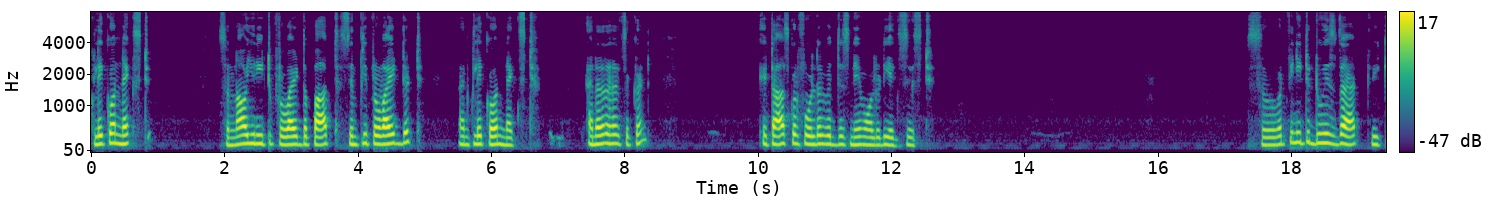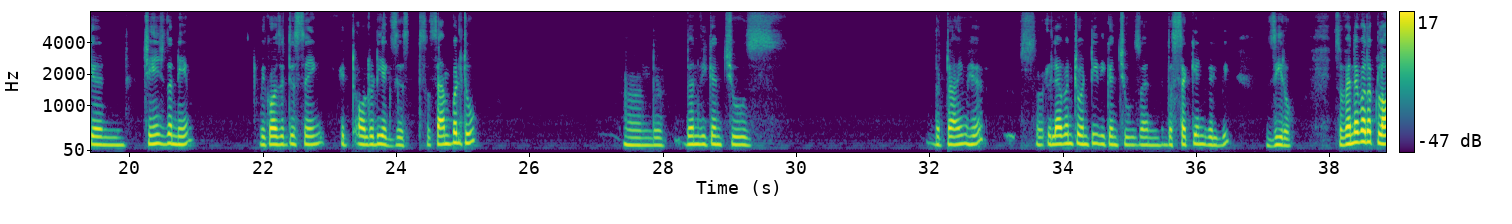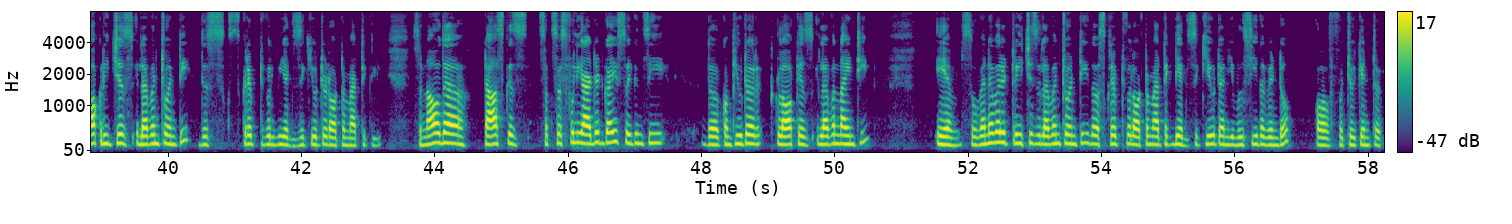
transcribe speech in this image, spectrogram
click on next so now you need to provide the path simply provide it and click on next another second. A task or folder with this name already exists so what we need to do is that we can change the name because it is saying it already exists. So sample 2 and then we can choose the time here. So 1120 we can choose and the second will be 0 so whenever the clock reaches 1120 this script will be executed automatically. So now the task is successfully added guys. So you can see the computer clock is 1119 am so whenever it reaches 1120 the script will automatically execute and you will see the window of Tkinter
